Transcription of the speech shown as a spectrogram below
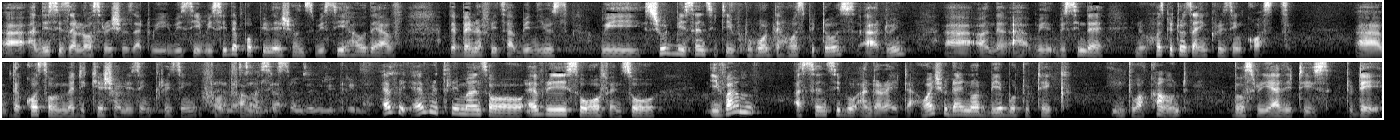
uh, and this is the loss ratios that we, we see. We see the populations, we see how they have, the benefits have been used. We should be sensitive to what the hospitals are doing. Uh, and the, uh, we, we've seen the, you know, hospitals are increasing costs. Uh, the cost of medication is increasing from pharmacies. Every three months. Every, every three months or every so often. So if I'm a sensible underwriter, why should I not be able to take into account those realities today?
